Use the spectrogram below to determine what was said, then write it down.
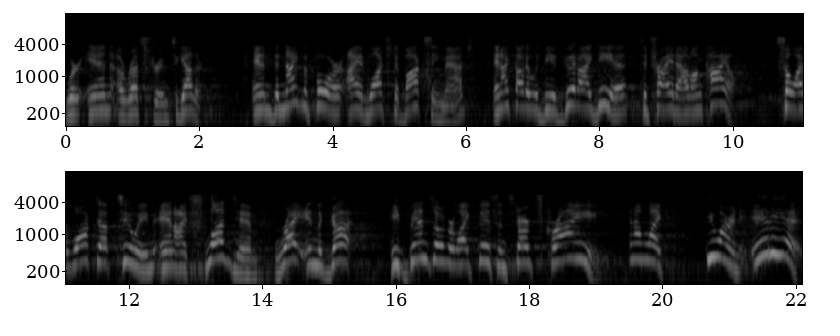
were in a restroom together. And the night before, I had watched a boxing match, and I thought it would be a good idea to try it out on Kyle. So I walked up to him and I slugged him right in the gut. He bends over like this and starts crying. And I'm like, you are an idiot.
